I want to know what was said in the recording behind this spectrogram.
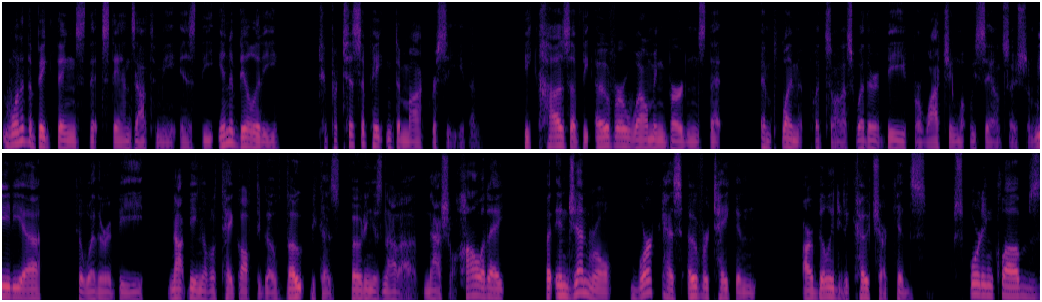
One of the big things that stands out to me is the inability to participate in democracy, even because of the overwhelming burdens that employment puts on us, whether it be for watching what we say on social media, to whether it be not being able to take off to go vote because voting is not a national holiday. But in general, work has overtaken our ability to coach our kids' sporting clubs.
